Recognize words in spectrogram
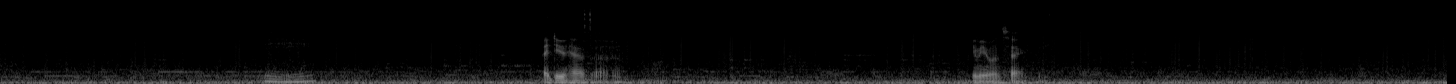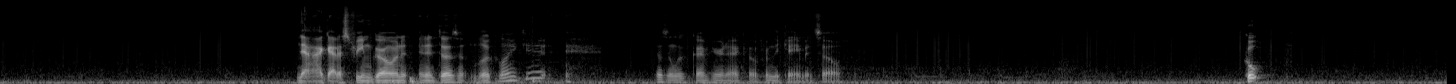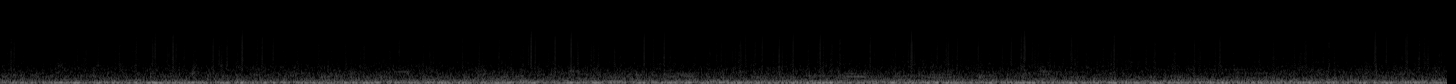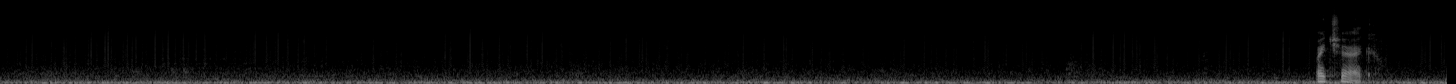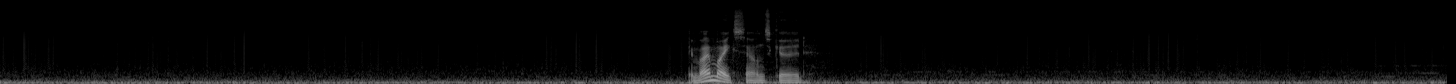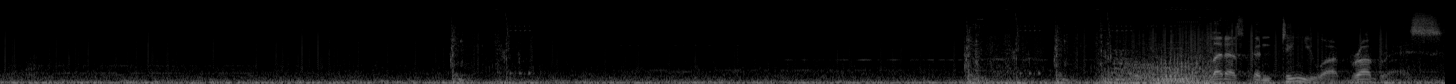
I do have uh Give me one sec. Nah, I got a stream going and it doesn't look like it. Doesn't look like I'm hearing echo from the game itself. Might check. My mic sounds good. Let us continue our progress.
